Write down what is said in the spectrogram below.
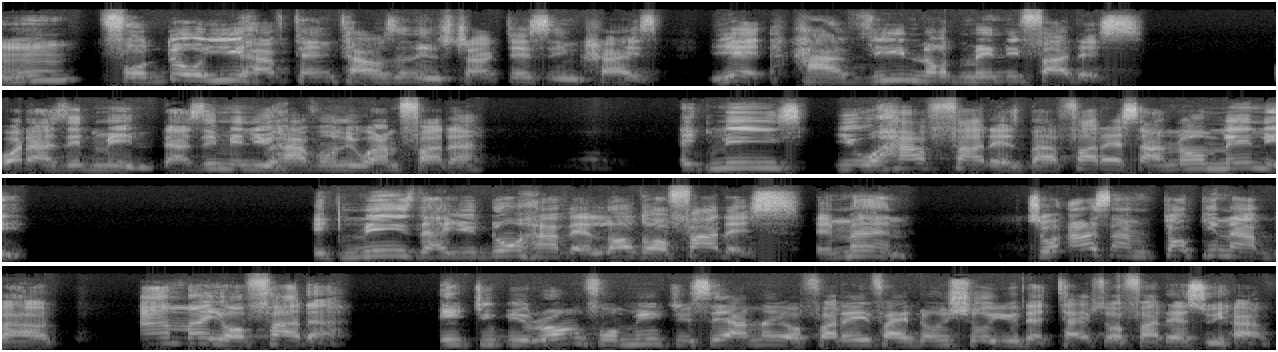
Mm? For though ye have 10,000 instructors in Christ, yet have ye not many fathers. What does it mean? Does it mean you have only one father? It means you have fathers, but fathers are not many. It means that you don't have a lot of fathers. Amen. So, as I'm talking about honor your father, it will be wrong for me to say honor your father if I don't show you the types of fathers we have.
